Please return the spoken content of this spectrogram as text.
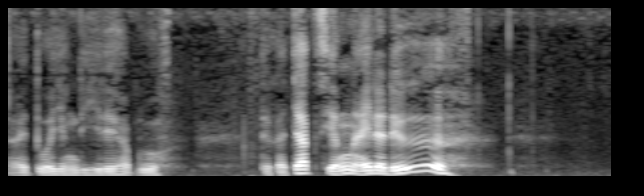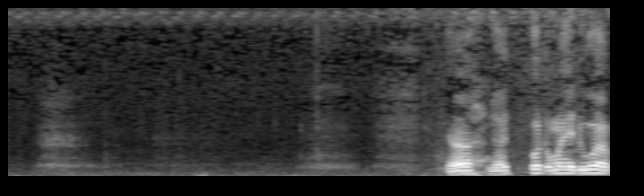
หลายตัวอย่างดีเลยครับดู แต่กระจักเสียงไหนล่ะเด้อเดี๋ยวเดี๋ยวปลดออกมาให้ดูครับ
